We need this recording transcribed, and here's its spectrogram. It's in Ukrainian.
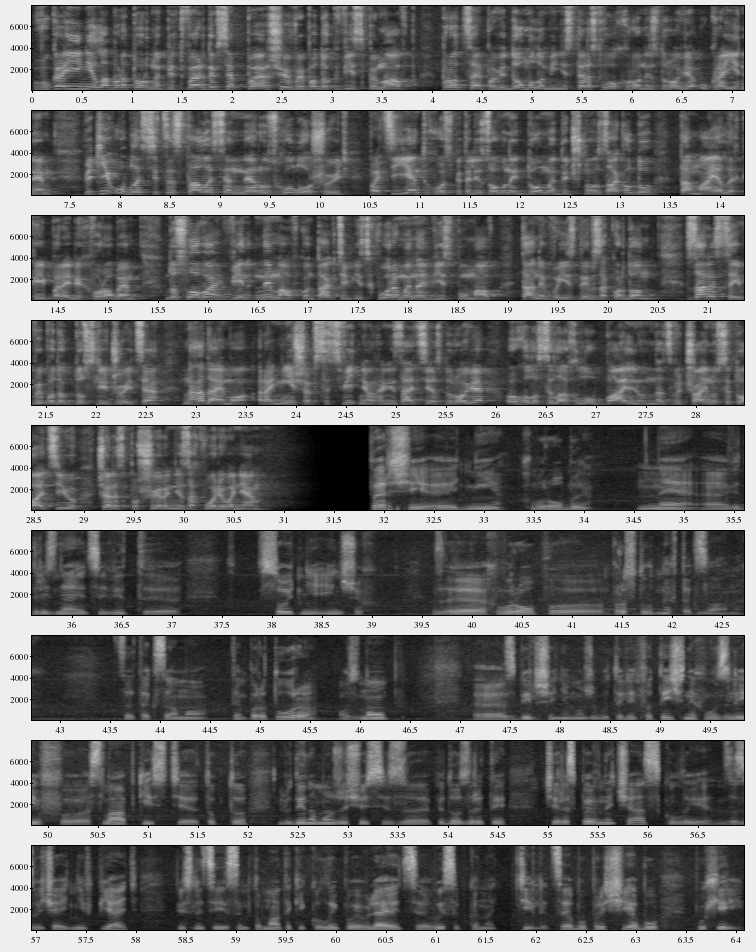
В Україні лабораторно підтвердився перший випадок віспи мавп. Про це повідомило Міністерство охорони здоров'я України. В якій області це сталося, не розголошують. Пацієнт госпіталізований до медичного закладу та має легкий перебіг хвороби. До слова, він не мав контактів із хворими на віспу мавп та не виїздив за кордон. Зараз цей випадок досліджується. Нагадаємо, раніше Всесвітня організація здоров'я оголосила глобальну надзвичайну ситуацію через поширені захворювання. Перші е, дні хвороби не е, відрізняються від е, сотні інших хвороб, простудних так званих. Це так само температура, озноб, збільшення може бути лімфатичних вузлів, слабкість. Тобто людина може щось запідозрити через певний час, коли зазвичай днів 5 після цієї симптоматики, коли появляється висипка на тілі. Це або прищі, або пухирі.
